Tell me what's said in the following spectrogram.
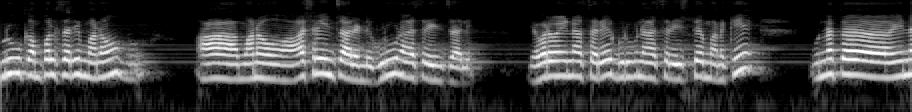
గురువు కంపల్సరీ మనం మనం ఆశ్రయించాలండి. గురువుని ఆశ్రయించాలి. ఎవరైనా సరే గురువుని ఆశ్రయిస్తే మనకి ఉన్నతమైన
